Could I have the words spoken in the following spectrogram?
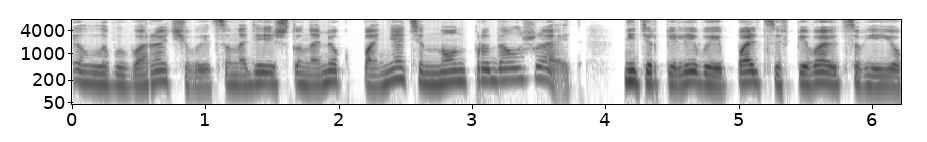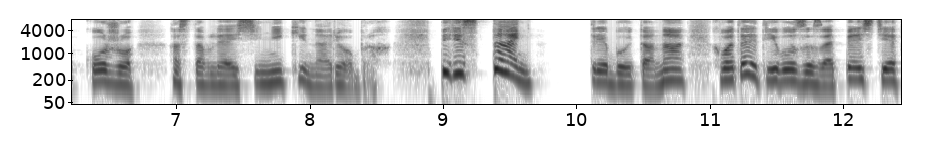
Элла выворачивается, надеясь, что намек понятен, но он продолжает. Нетерпеливые пальцы впиваются в ее кожу, оставляя синяки на ребрах. «Перестань!» требует она, хватает его за запястье,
